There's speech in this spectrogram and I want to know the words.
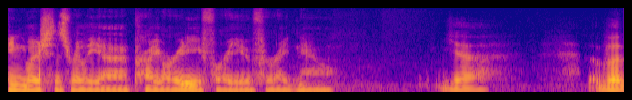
English is really a priority for you for right now. Yeah. But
